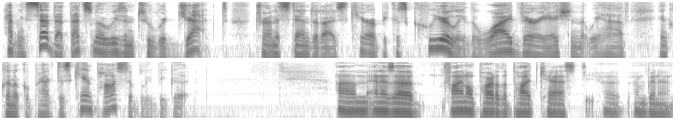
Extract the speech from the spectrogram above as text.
Having said that, that's no reason to reject trying to standardize care because clearly the wide variation that we have in clinical practice can't possibly be good. Um, and as a final part of the podcast, uh, I'm going to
